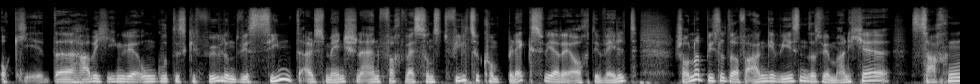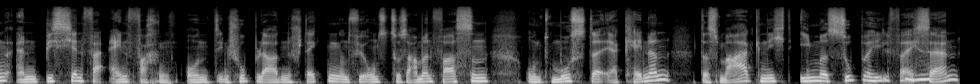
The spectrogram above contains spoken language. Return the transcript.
okay, da habe ich irgendwie ein ungutes Gefühl und wir sind als Menschen einfach, weil sonst viel zu komplex wäre, auch die Welt, schon ein bisschen darauf angewiesen, dass wir manche Sachen ein bisschen vereinfachen und in Schubladen stecken und für uns zusammenfassen und Muster erkennen. Das mag nicht immer super hilfreich mhm. sein,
